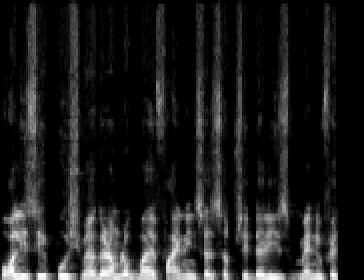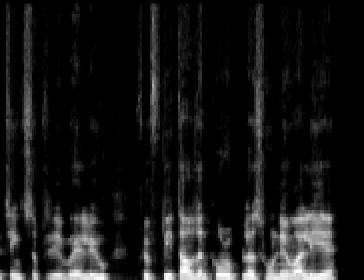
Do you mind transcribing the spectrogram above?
पॉलिसी पुश में अगर हम लोग by financial subsidiaries manufacturing subsidy value fifty thousand crore plus होने वाली है।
